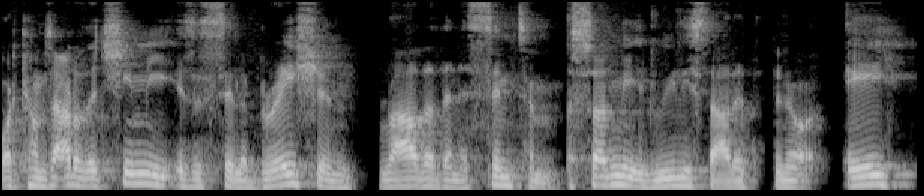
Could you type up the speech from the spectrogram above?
what comes out of the chimney is a celebration rather than a symptom. Suddenly it really started, you know, A,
